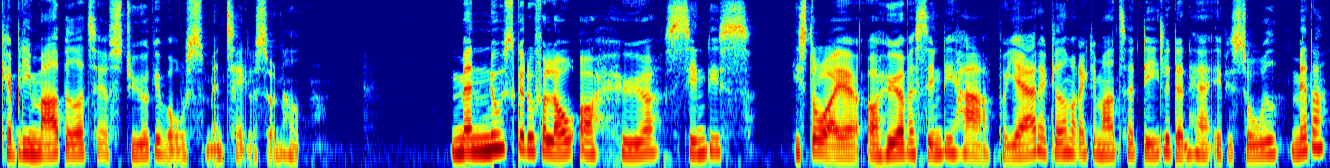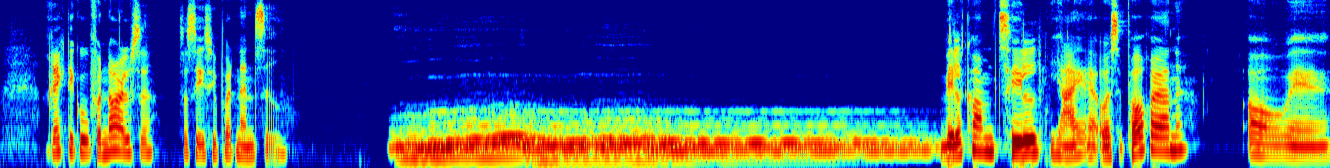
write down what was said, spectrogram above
kan blive meget bedre til at styrke vores mentale sundhed. Men nu skal du få lov at høre Cindys historie og høre, hvad Cindy har på hjerte. Jeg glæder mig rigtig meget til at dele den her episode med dig. Rigtig god fornøjelse, så ses vi på den anden side. Velkommen til Jeg er også pårørende, og øh,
